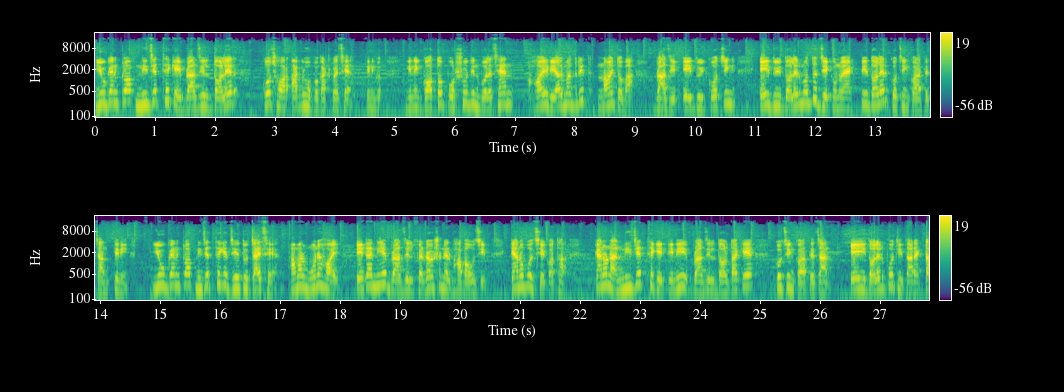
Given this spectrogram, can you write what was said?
ইউগেন ক্লপ নিজের থেকেই ব্রাজিল দলের কোচ হওয়ার আগ্রহ প্রকাশ করেছে। তিনি তিনি গত পরশু দিন বলেছেন, হয় রিয়াল মাদ্রিদ, নয়তো বা ব্রাজিল। এই দুই কোচিং, এই দুই দলের মধ্যে যে কোনো একটি দলের কোচিং করাতে চান তিনি। ইউগেন ক্লপ নিজের থেকে যেহেতু চাইছে, আমার মনে হয় এটা নিয়ে ব্রাজিল ফেডারেশনের ভাবা উচিত। কেন বলছি কথা? কেননা নিজের থেকে তিনি ব্রাজিল দলটাকে কোচিং করাতে চান। এই দলের প্রতি তার একটা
